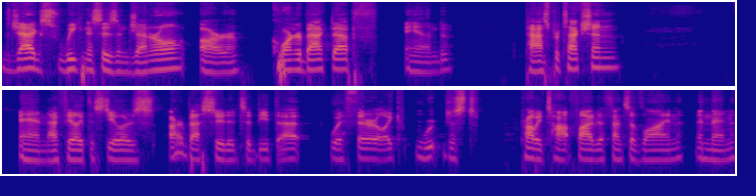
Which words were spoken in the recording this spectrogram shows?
the Jags' weaknesses in general are cornerback depth and pass protection. And I feel like the Steelers are best suited to beat that with their like just probably top five defensive line and then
